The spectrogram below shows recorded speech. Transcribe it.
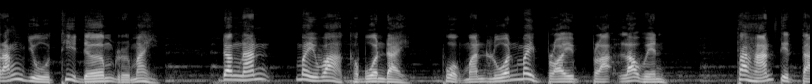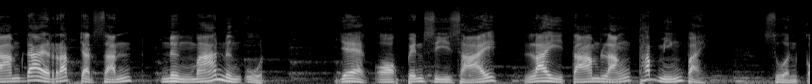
รั้งอยู่ที่เดิมหรือไม่ ดังนั้นไม่ว่าขบวนใด พวกมันล้วนไม่ปล่อยปละละเว้น ทหารติดตามได้รับจัดสรรหนึ่งม้าหนึ่งอูด แยกออกเป็นสี่สาย ไล่ตามหลังทัพหมิงไป ส่วนก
